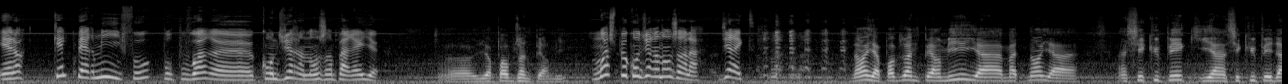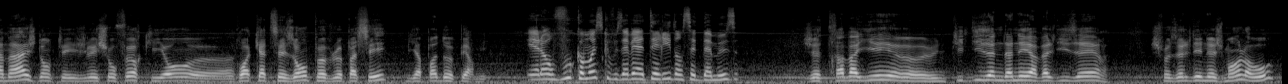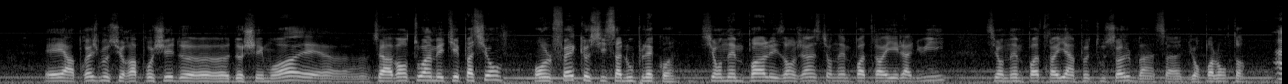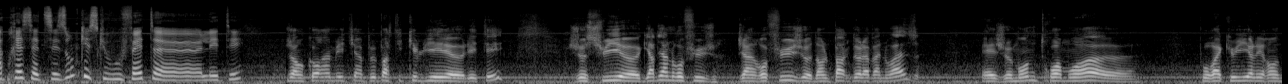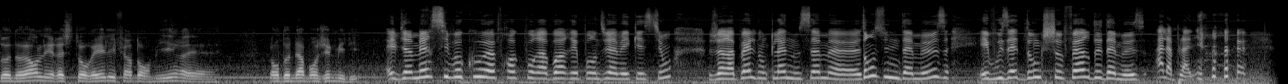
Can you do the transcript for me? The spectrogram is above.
Et alors, quel permis il faut pour pouvoir euh, conduire un engin pareil? Euh, Il n'y a pas besoin de permis. Moi, je peux conduire un engin là, direct. non, il n'y a pas besoin de permis. Il y a, maintenant, il y a un CQP qui est un CQP d'amage. Donc les, chauffeurs qui ont 3-4 saisons peuvent le passer. Il n'y a pas de permis. Et alors vous, comment est-ce que vous avez atterri dans cette dameuse? J'ai travaillé euh, une petite dizaine d'années à Val d'Isère. Je faisais le déneigement là-haut. Et après, je me suis rapproché de, chez moi. Et euh, c'est avant tout un métier passion. On le fait que si ça nous plaît, quoi. Si on n'aime pas les engins, si on n'aime pas travailler la nuit, si on n'aime pas travailler un peu tout seul, ben ça dure pas longtemps. Après cette saison, qu'est-ce que vous faites euh, l'été? J'ai encore un métier un peu particulier l'été. Je suis gardien de refuge. J'ai un refuge dans le parc de la Vanoise. Et je monte trois mois euh, pour accueillir les randonneurs, les restaurer, les faire dormir et leur à manger le midi. Eh bien, merci beaucoup, euh, Franck, pour avoir répondu à mes questions. Je rappelle, donc là, nous sommes euh, dans une dameuse et vous êtes donc chauffeur de dameuse à la plagne.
